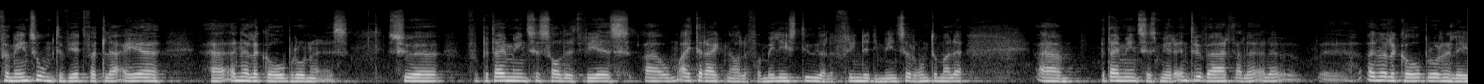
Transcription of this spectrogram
vir mense om te weet wat hulle eie uh, innerlike hulpbronne is. So vir party mense sal dit wees uh, om uit te reik na hulle families toe, hulle vriende, die mense rondom hulle. Ehm uh, party mense is meer introvert, hulle hulle uh, innerlike hulpbronne lê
